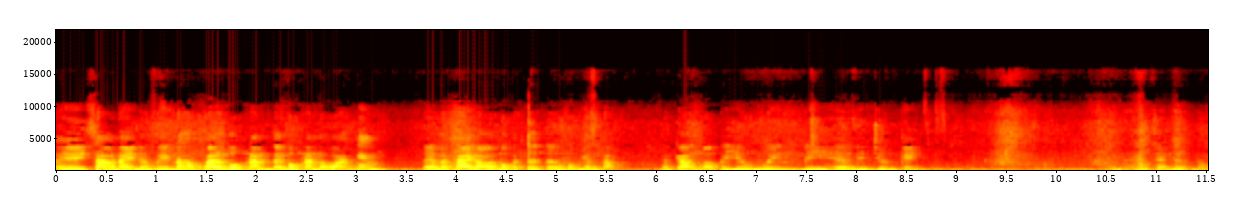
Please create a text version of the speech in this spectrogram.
thì sau này nước việt nó không phải là 4 năm, tại 4 năm nó quá ngắn để mà thay đổi một cái tư tưởng một dân tộc. Nó cần một cái dương quyền đi đi trường kỳ chai nước đâu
